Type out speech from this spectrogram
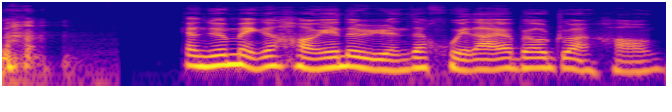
吧。感觉每个行业的人在回答要不要转行，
